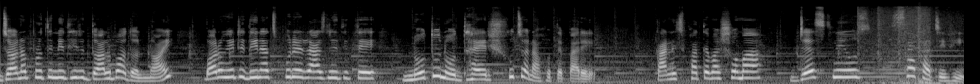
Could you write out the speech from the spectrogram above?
জনপ্রতিনিধির দলবদল নয়, বরং এটি দিনাজপুরের রাজনীতিতে নতুন অধ্যায়ের সূচনা হতে পারে। Kaniz Fatema Soma, desk news, Safa TV.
